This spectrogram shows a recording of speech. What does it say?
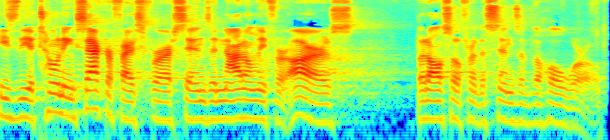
He's the atoning sacrifice for our sins, and not only for ours, but also for the sins of the whole world.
